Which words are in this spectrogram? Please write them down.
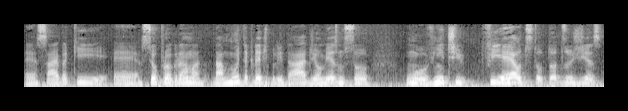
É, saiba que é, seu programa dá muita credibilidade. Eu mesmo sou um ouvinte fiel, estou todos os dias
